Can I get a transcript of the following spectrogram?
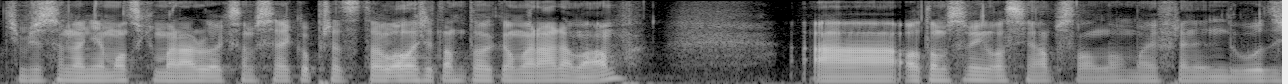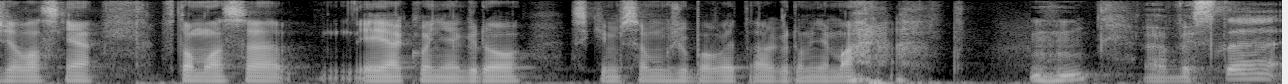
tím, že jsem neměl moc kamarádů, tak jsem si jako představoval, že tam toho kamaráda mám. A o tom jsem mi vlastně napsal, no, My Friend in the Woods, že vlastně v tom lese je jako někdo, s kým se můžu bavit a kdo mě má rád. Mm-hmm. Vy jste e,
